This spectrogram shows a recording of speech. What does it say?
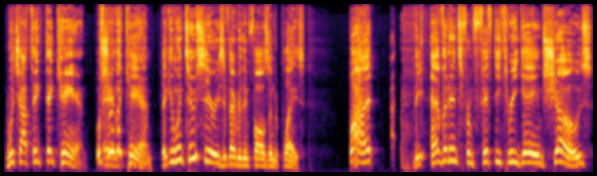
Which I think they can. Well, sure And- they can. They can win two series if everything falls into place. But the evidence from 53 games shows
